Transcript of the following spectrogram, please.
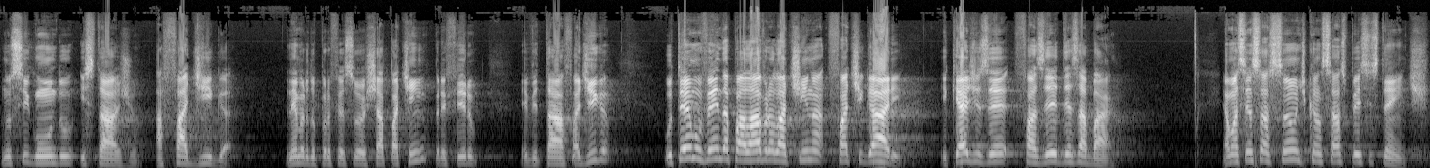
no segundo estágio, a fadiga. Lembra do professor Chapatin? Prefiro evitar a fadiga. O termo vem da palavra latina fatigare, e quer dizer fazer desabar. É uma sensação de cansaço persistente,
